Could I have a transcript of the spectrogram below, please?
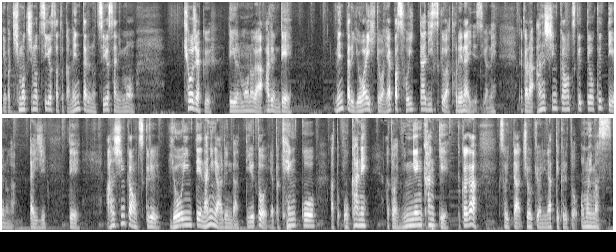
やっぱ気持ちの強さとかメンタルの強さにも強弱っていうものがあるんでメンタル弱い人はやっぱそういったリスクは取れないですよね。だから安心感を作っておくっていうのが大事。で安心感を作る要因って何があるんだっていうとやっぱ健康あとお金あとは人間関係とかがそういった状況になってくると思います。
